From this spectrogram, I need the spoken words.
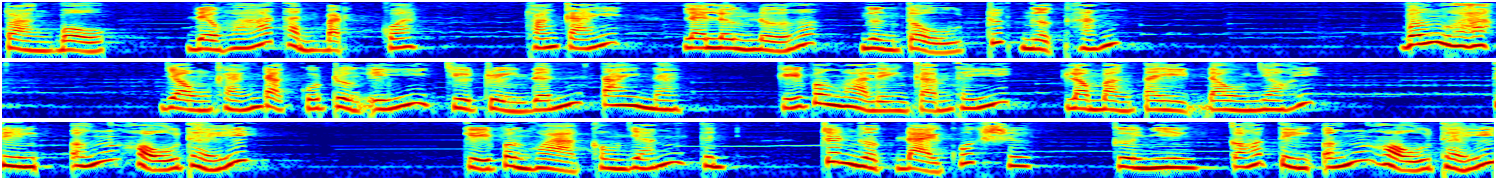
toàn bộ đều hóa thành bạch quang. Thoáng cái, lại lần nữa ngừng tụ trước ngực hắn. Vân Hòa! Giọng khẳng đặc của trường ý chưa truyền đến tai nàng. Kỷ Vân Hòa liền cảm thấy lòng bàn tay đau nhói. Tiên ấn hộ thể! Kỷ Vân Hòa không dám tin. Trên ngực đại quốc sư, cư nhiên có tiên ấn hộ thể.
